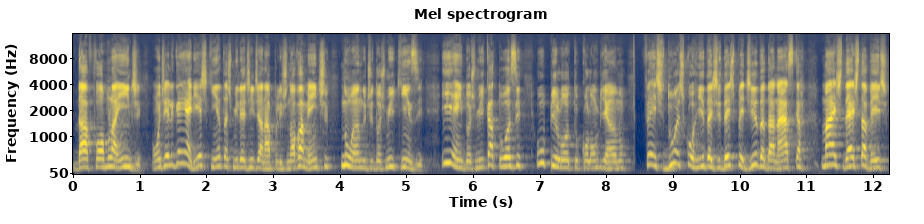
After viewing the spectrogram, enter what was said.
da Fórmula Indy, onde ele ganharia as 500 milhas de Indianápolis novamente no ano de 2015. E em 2014, o piloto colombiano fez duas corridas de despedida da NASCAR, mas desta vez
